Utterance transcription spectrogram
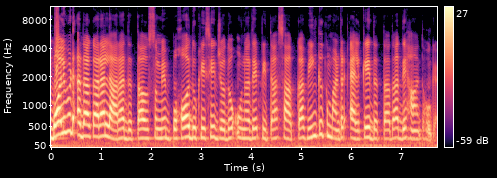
ਬਾਲੀਵੁੱਡ ਅਦਾਕਾਰਾ ਲਾਰਾ ਦੱਤਾ ਉਸ ਸਮੇਂ ਬਹੁਤ ਦੁਖੀ ਸੀ ਜਦੋਂ ਉਹਨਾਂ ਦੇ ਪਿਤਾ ਸਾਬਕਾ wing commander L K Datta ਦਾ ਦੇਹਾਂਤ ਹੋ ਗਿਆ।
